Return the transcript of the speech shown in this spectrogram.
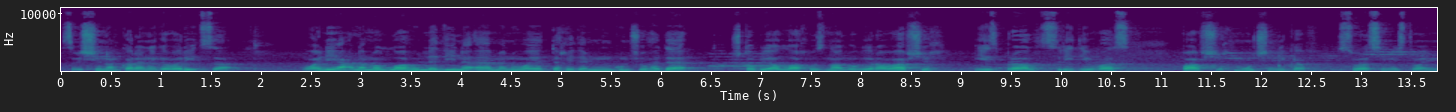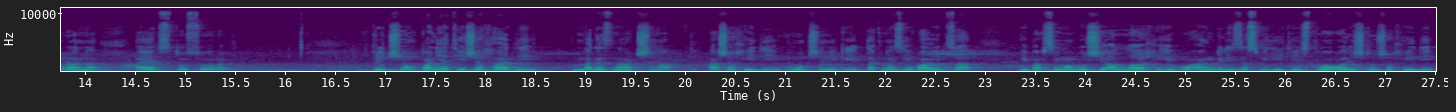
В Священном Коране говорится, وَلِيَعْلَمَ اللَّهُ الَّذِينَ آمَنُوا وَيَتَّخِذَ مِنْكُمْ شُهَدَاءَ чтобы Аллах узнал у веровавших и избрал среди вас павших мучеников. Сура семейства Имрана, аят 140. Причем понятие шахади многозначно, а шахиди, мученики, так называются, ибо всемогущий Аллах и его ангели засвидетельствовали, что шахиди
